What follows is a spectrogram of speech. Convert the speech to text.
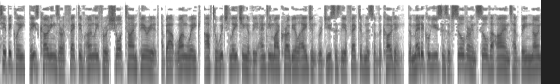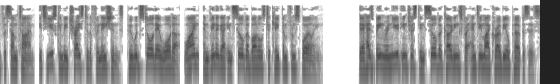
Typically, these coatings are effective only for a short time period about one week, after which leaching of the antimicrobial agent reduces the effectiveness of the coating. The medical uses of silver and silver ions have been known for some time. Its use can be traced to the Phoenicians, who would store their water, wine, and vinegar in silver bottles to keep them from spoiling. There has been renewed interest in silver coatings for antimicrobial purposes.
